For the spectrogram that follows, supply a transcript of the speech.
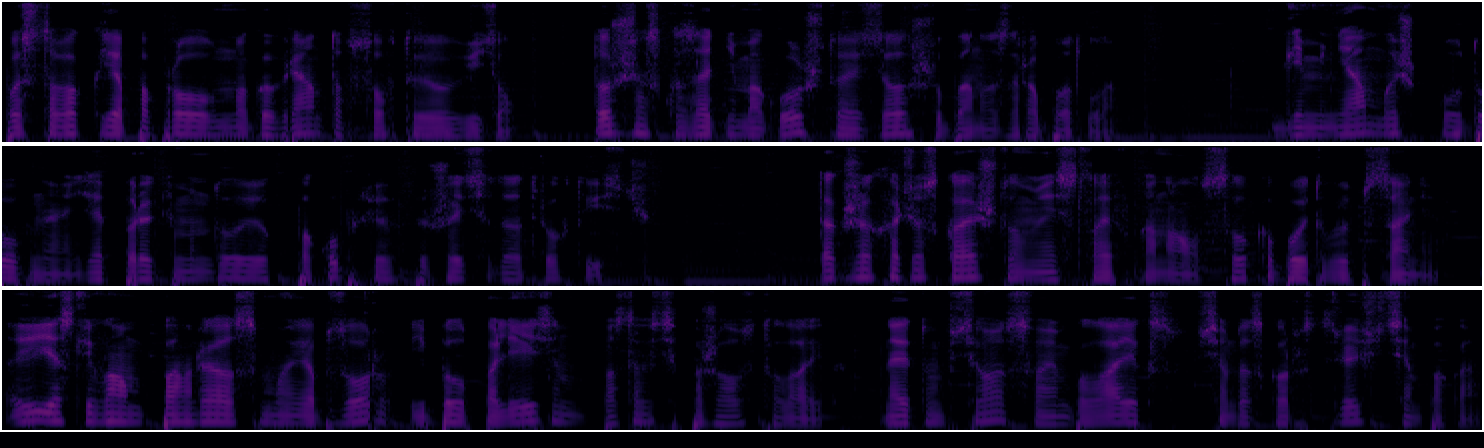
После того, как я попробовал много вариантов, софт ее увидел. Точно сказать не могу, что я сделал, чтобы она заработала. Для меня мышка удобная, я порекомендую ее к покупке в бюджете до 3000. Также хочу сказать, что у меня есть live-канал, ссылка будет в описании. И если вам понравился мой обзор и был полезен, поставьте, пожалуйста, лайк. На этом все, с вами был Алекс, всем до скорых встреч, всем пока.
